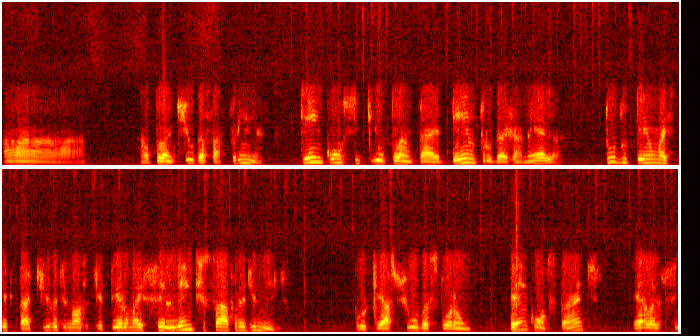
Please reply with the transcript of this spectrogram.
a, ao plantio da safrinha, quem conseguiu plantar dentro da janela, tudo tem uma expectativa de, nós, de ter uma excelente safra de milho, porque as chuvas foram bem constantes, elas se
